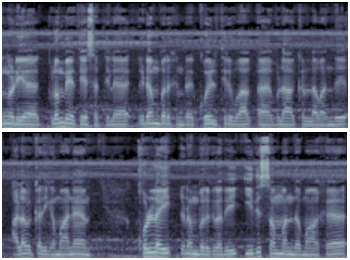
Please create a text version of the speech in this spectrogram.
எங்களுடைய புலம்பெயர் தேசத்தில் இடம்பெறுகின்ற கோயில் திருவா விழாக்களில் வந்து அளவுக்கு அதிகமான கொள்ளை இடம்பெறுகிறது. இது சம்பந்தமாக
